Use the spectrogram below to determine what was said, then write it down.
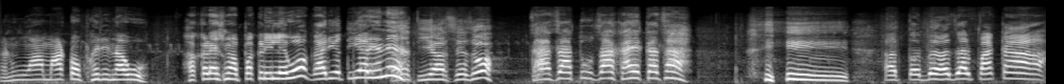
અને હું આમ આટો ફરીને આવું. હકડાઈશમાં પકડી લેવો ગાડીઓ તૈયાર હે ને? તૈયાર છે જો. જા જા તું જા ખાય કા જા. આ તો દસ હજાર પાકા.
